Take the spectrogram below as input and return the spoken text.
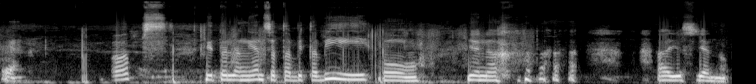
Ayan. Oops. Dito lang yan sa tabi-tabi. Oh. Yan, oh. Ayos yan, oh.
